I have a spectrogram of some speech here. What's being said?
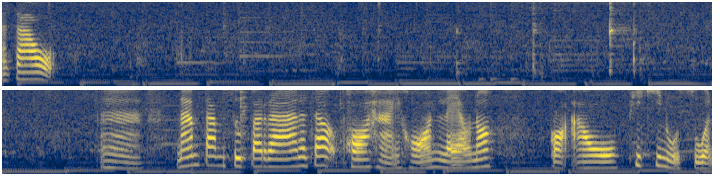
นะเจ้าอ่าน้ำตำสูตรปลาร้านะเจ้าพอหายฮ้อนแล้วเนาะก็เอาพริกขี้หนูส่วน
